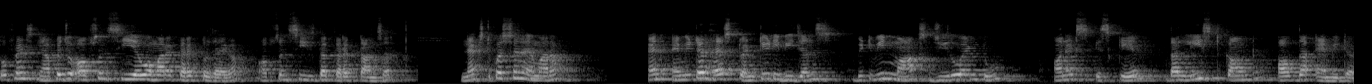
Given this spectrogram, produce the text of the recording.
तो फ्रेंड्स, यहाँ पे जो ऑप्शन सी है वो हमारा करेक्ट हो जाएगा। Option C is the correct answer next question है हमारा। An emitter has 20 divisions between marks 0 and 2 on its scale. The least count of the emitter.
